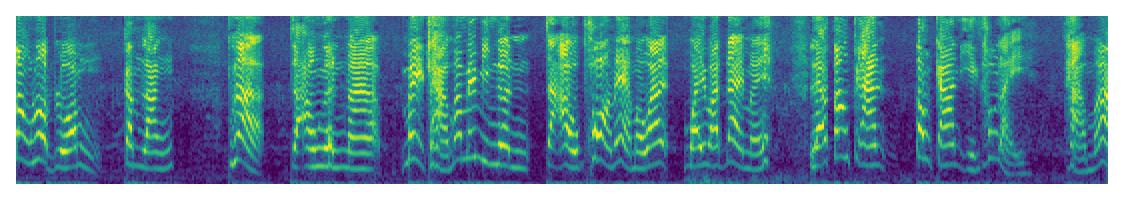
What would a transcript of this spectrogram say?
ต้องรวบรวมกำลัง เพื่อจะเอาเงินมา ไม่ถามว่าไม่มีเงินจะเอาพ่อแม่มาไว้ไว้วัดได้ไหม แล้วต้องการต้องการอีกเท่าไหร่ ถามว่า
